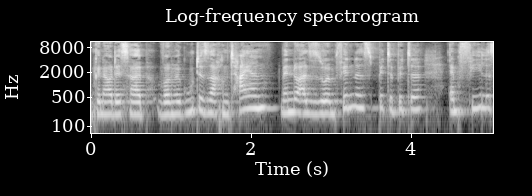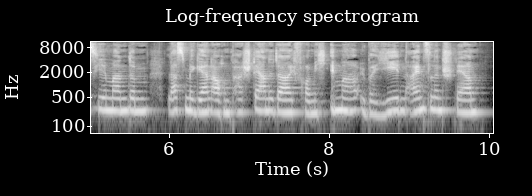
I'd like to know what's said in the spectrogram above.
Und genau deshalb wollen wir gute Sachen teilen. Wenn du also so empfindest, bitte, bitte empfehle es jemandem. Lass mir gerne auch ein paar Sterne da. Ich freue mich immer über jeden einzelnen Stern.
